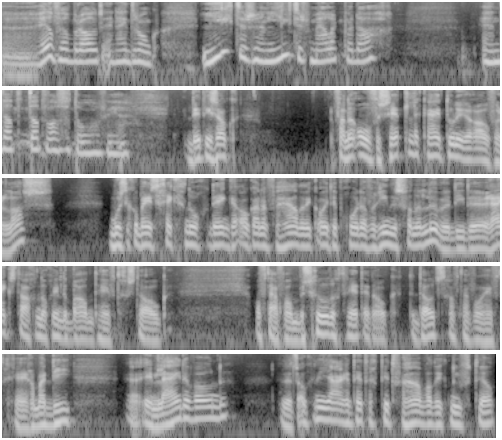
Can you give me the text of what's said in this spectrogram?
uh, heel veel brood en hij dronk liters en liters melk per dag. En dat, dat was het ongeveer. Dit is ook van een onverzettelijkheid. Toen ik erover las, moest ik opeens gek genoeg denken... ook aan een verhaal dat ik ooit heb gehoord over Rinus van der Lubbe... die de Rijksdag nog in de brand heeft gestoken. Of daarvan beschuldigd werd en ook de doodstraf daarvoor heeft gekregen. Maar die uh, in Leiden woonde dat is ook in de jaren dertig dit verhaal wat ik nu vertel.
